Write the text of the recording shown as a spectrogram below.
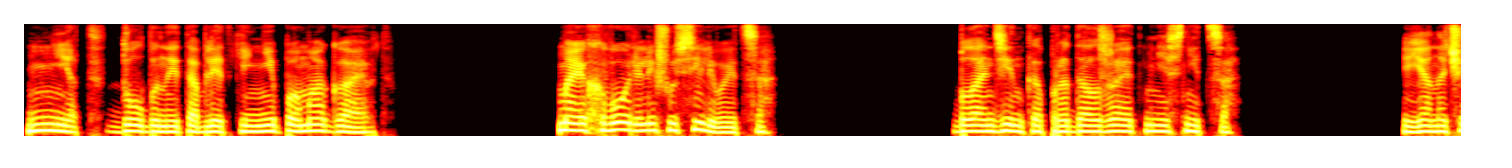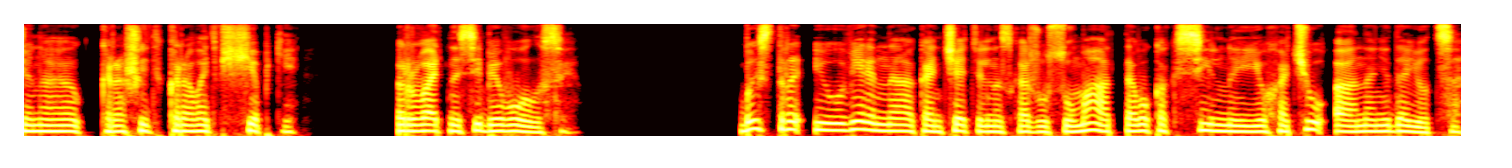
Нет, долбанные таблетки не помогают. Моя хворь лишь усиливается. Блондинка продолжает мне сниться. Я начинаю крошить кровать в щепки, рвать на себе волосы. Быстро и уверенно окончательно схожу с ума от того, как сильно ее хочу, а она не дается.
